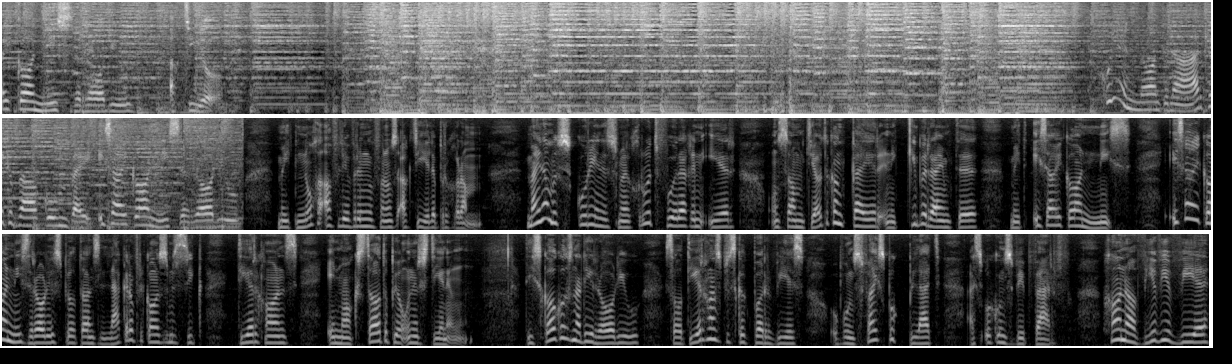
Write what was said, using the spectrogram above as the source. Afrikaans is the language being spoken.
SAIK NIS Radio Actiel. Goeienaand en hartelike welkom by SAIK NIS Radio met nog een aflevering van ons actiele program. My naam is Corrie en het is my groot voorrecht en eer ons saam met jou te kan keir in die kieberuimte met SAIK NIS. SAIK NIS Radio speelt ons lekker Afrikaanse muziek deurgaans en maak staat op jou ondersteuning. Die skakels na die radio sal deurgaans beskikbaar wees op ons Facebookblad as ook ons webwerf. Ga na www.sik.co.za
